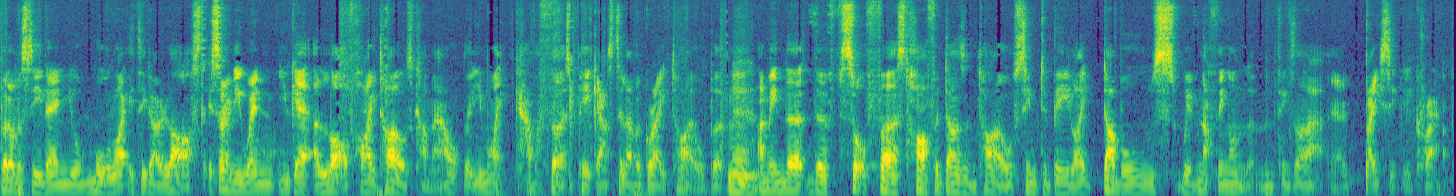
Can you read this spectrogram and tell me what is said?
But obviously, then you're more likely to go last. It's only when you get a lot of high tiles come out that you might have a first pick and still have a great tile. But I mean, the the sort of first half a dozen tiles seem to be like doubles with nothing on them and things like that. You know, basically crap.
